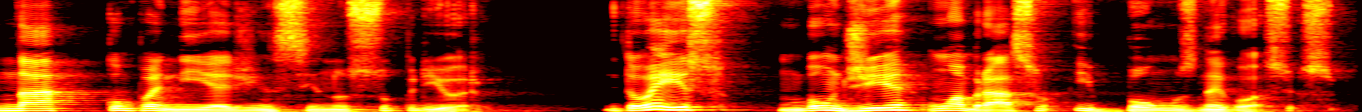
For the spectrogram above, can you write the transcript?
na Companhia de Ensino Superior. Então é isso. Um bom dia, um abraço e bons negócios.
